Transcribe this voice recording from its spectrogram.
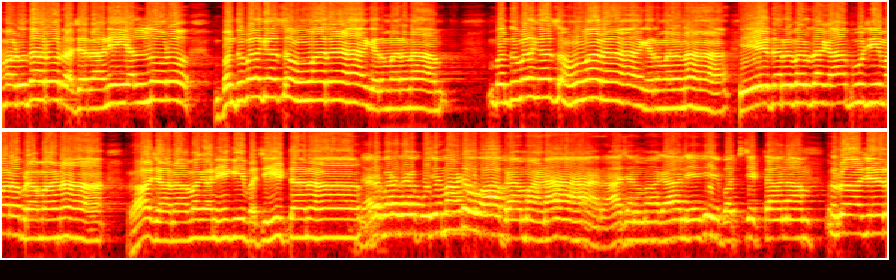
ಮಾಡುದಾರು ರಾಜ ರಾಣಿ ಎಲ್ಲೋರು ಬಂಧು ಬಳಗ ಸಂಹಾರ ಆಗ್ಯಾರ ಮರಣ ಬಂಧು ಬಳಗ ಸಂಹಾರ ಆಗ್ಯಾರ ಮರಣ ಏ ದರ್ಬರ್ದಾಗ ಪೂಜಿ ಮಾಡ ಬ್ರಾಹ್ಮಣ ರಾಜನ ಮಗನಿಗೆ ಬಚಿ ಇಟ್ಟನ. ದರ್ಬರದಾಗ ಪೂಜೆ ಮಾಡುವ ಬ್ರಾಹ್ಮಣ ರಾಜನ ಮಗನಿಗೆ ಬಚ್ಚಿಟ್ಟನ. ರಾಜರ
